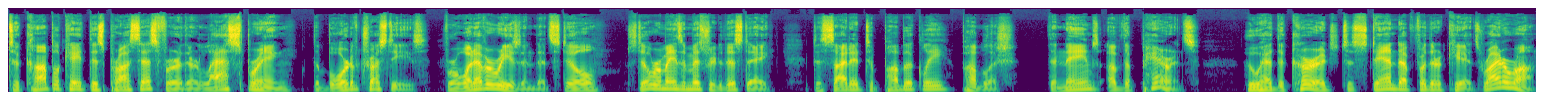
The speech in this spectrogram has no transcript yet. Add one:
To complicate this process further, last spring, the Board of Trustees, for whatever reason that still still remains a mystery to this day, decided to publicly publish the names of the parents who had the courage to stand up for their kids, right or wrong.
